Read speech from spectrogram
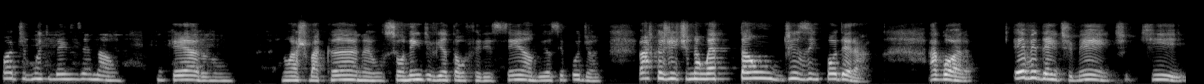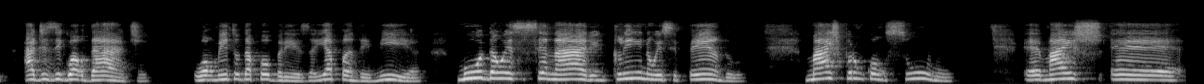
pode muito bem dizer não, não quero, não, não acho bacana, o senhor nem devia estar oferecendo, e assim por diante. Eu acho que a gente não é tão desempoderado. Agora, Evidentemente que a desigualdade, o aumento da pobreza e a pandemia mudam esse cenário, inclinam esse pêndulo mais para um consumo é, mais, é,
